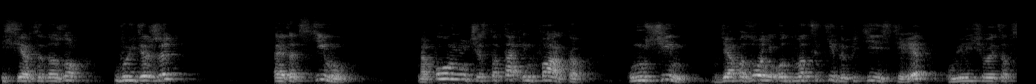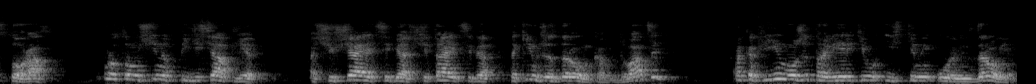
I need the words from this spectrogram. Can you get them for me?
И сердце должно выдержать этот стимул. Напомню, частота инфарктов у мужчин в диапазоне от 20 до 50 лет увеличивается в 100 раз. Просто мужчина в 50 лет ощущает себя, считает себя таким же здоровым, как в 20. А кофеин может проверить его истинный уровень здоровья.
